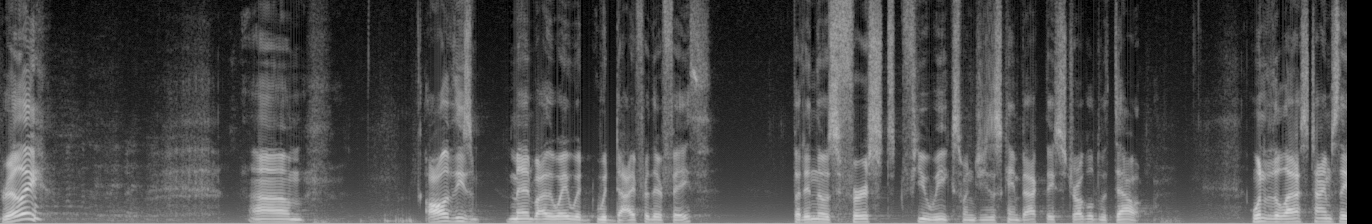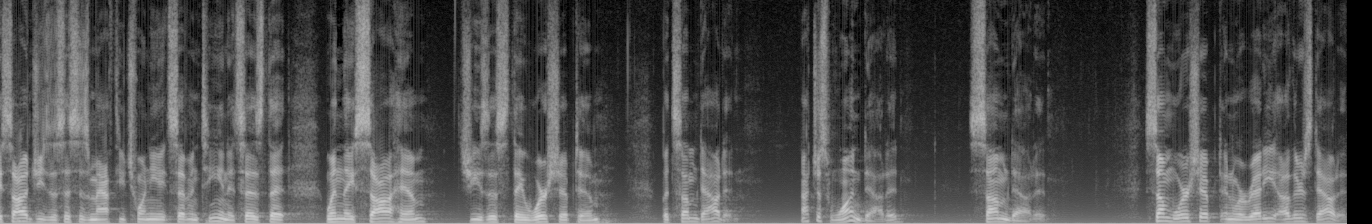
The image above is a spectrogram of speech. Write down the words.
really? Um, all of these men, by the way, would, would die for their faith. But in those first few weeks when Jesus came back, they struggled with doubt. One of the last times they saw Jesus, this is Matthew 28 17, it says that when they saw him, Jesus, they worshiped him, but some doubted. Not just one doubted, some doubted. Some worshiped and were ready, others doubted.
